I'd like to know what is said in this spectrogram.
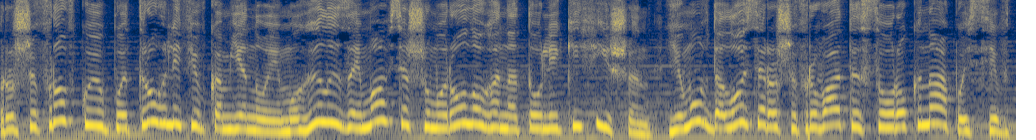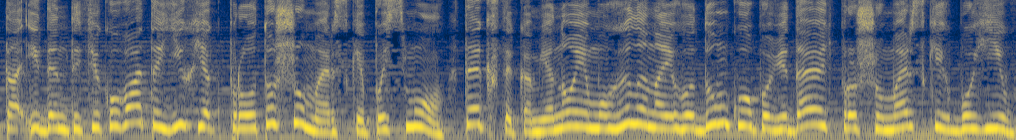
Розшифровкою петрогліфів кам'яної могили займався шумеролог Анатолій Кефішин. Йому вдалося розшифрувати 40 написів та ідентифікувати їх як протошумерське письмо. Тексти кам'яної могили, на його думку, оповідають про шумерських богів,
